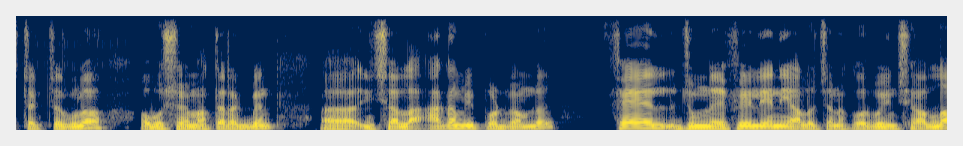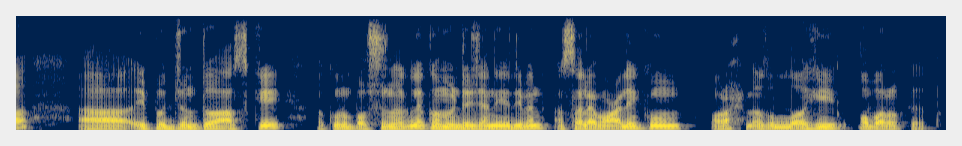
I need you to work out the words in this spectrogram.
স্ট্রাকচারগুলো অবশ্যই মাথায় রাখবেন। আহ, ইনশাআল্লাহ আগামী পর্বে আমরা ফেল জুমলায় ফেলিয়া নিয়ে আলোচনা করব ইনশাআল্লাহ। এই পর্যন্ত আজকে কোনো প্রশ্ন থাকলে কমেন্টে জানিয়ে দিবেন। আসসালামু আলাইকুম রহমতুল্লাহি ওবরাকাত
